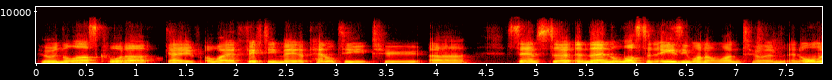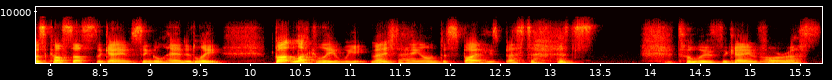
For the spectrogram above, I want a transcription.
who, in the last quarter, gave away a 50 meter penalty to uh, Sam Sturt, and then lost an easy one on one to him, and almost cost us the game single handedly. But luckily, we managed to hang on despite his best efforts to lose the game for Oh. us.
